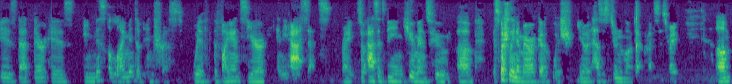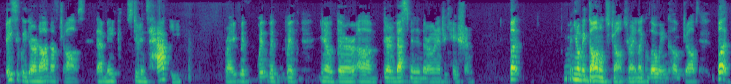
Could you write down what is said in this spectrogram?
is that there is a misalignment of interest with the financier and the assets, right? So assets being humans who, um, especially in America, which you know has a student loan debt crisis, right? Um, basically, there are not enough jobs that make students happy, right? With with with with you know their um, their investment in their own education, but you know McDonald's jobs, right? Like low income jobs, but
